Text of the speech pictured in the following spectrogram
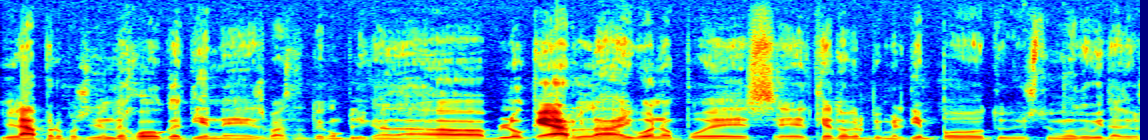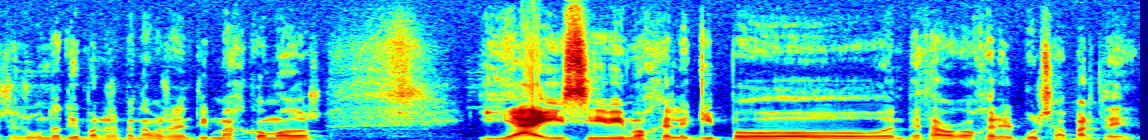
La proposición de juego que tiene es bastante complicada bloquearla. Y bueno, pues eh, es cierto que el primer tiempo tu- estuvimos dubitados. El segundo tiempo nos empezamos a sentir más cómodos. Y ahí sí vimos que el equipo empezaba a coger el pulso. Aparte,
